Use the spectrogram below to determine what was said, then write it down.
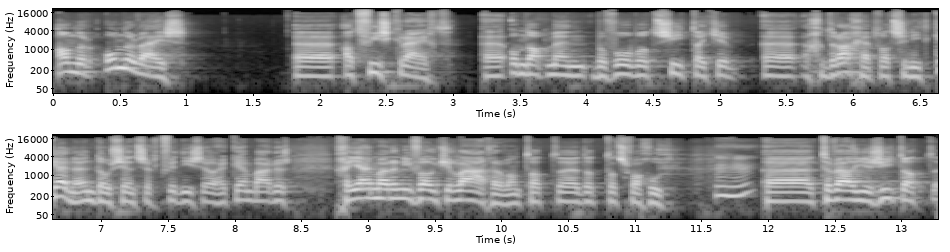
ander onderwijsadvies krijgt uh, omdat men bijvoorbeeld ziet dat je uh, gedrag hebt wat ze niet kennen. Een docent zegt, ik vind het niet zo herkenbaar, dus ga jij maar een niveautje lager, want dat, dat, dat is wel goed. Mm -hmm. terwijl je ziet dat,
